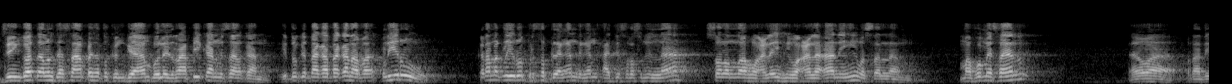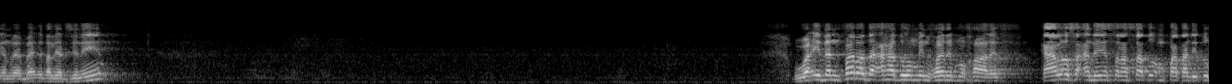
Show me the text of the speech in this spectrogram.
jenggot kalau sudah sampai satu genggam boleh dirapikan misalkan. Itu kita katakan apa? Keliru. Karena keliru berseberangan dengan hadis Rasulullah sallallahu alaihi wa ala alihi wasallam. Mafhum ya, San? Ayo, perhatikan baik-baik kita lihat sini. Wa idan farada ahaduhum min ghairi mukhalif. Kalau seandainya salah satu empat tadi itu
